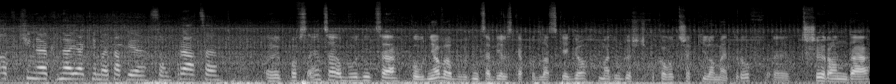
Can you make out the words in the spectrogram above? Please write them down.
odcinek, na jakim etapie są prace? E, Powstająca obwodnica, południowa obwodnica Bielska Podlaskiego ma długość około 3 km, trzy ronda,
